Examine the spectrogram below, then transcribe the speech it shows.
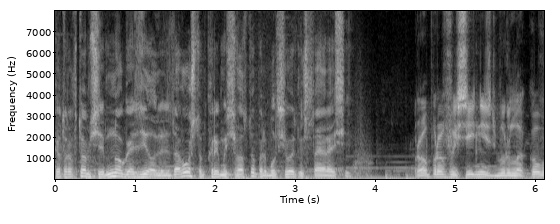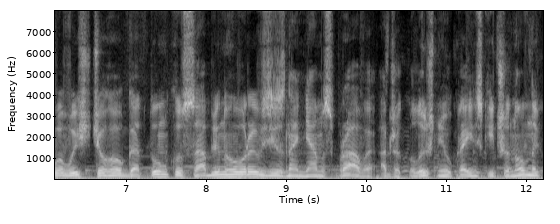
которые в том числе много сделали для того, чтобы Крым и Севастополь был сегодня в составе России. Про професійність Бурлакова вищого гатунку Саблін говорив зі знанням справи, адже колишній український чиновник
